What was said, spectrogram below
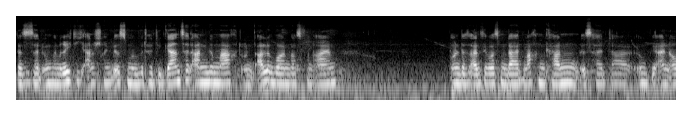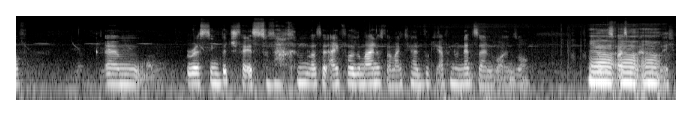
dass es halt irgendwann richtig anstrengend ist. Man wird halt die ganze Zeit angemacht und alle wollen was von einem. Und das Einzige, was man da halt machen kann, ist halt da irgendwie einen auf ähm, Resting Bitch Face zu machen, was halt eigentlich voll gemein ist, weil manche halt wirklich einfach nur nett sein wollen. So. Aber Ja, das weiß ja, man einfach ja. nicht.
